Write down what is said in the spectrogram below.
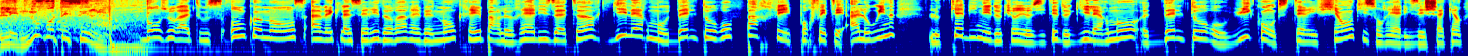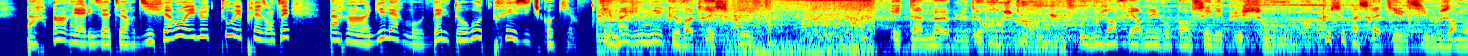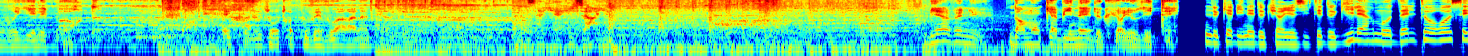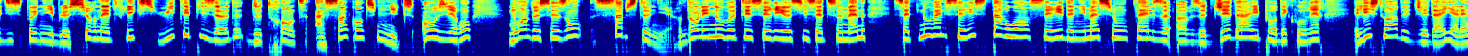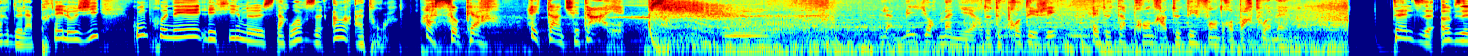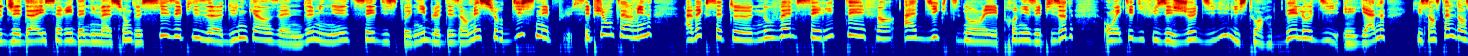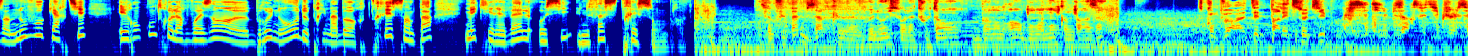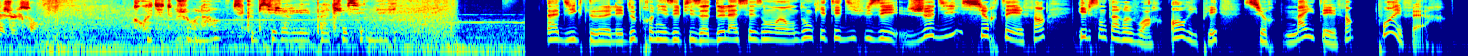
les nouveautés séries. Bonjour à tous. On commence avec la série d'horreur événement créée par le réalisateur Guillermo del Toro, parfait pour fêter Halloween. Le cabinet de curiosité de Guillermo del Toro. Huit contes terrifiants qui sont réalisés chacun par un réalisateur différent et le tout est présenté par un Guillermo del Toro très Hitchcockien. Imaginez que votre esprit est un meuble de rangement où vous enfermez vos pensées les plus sombres. Que se passerait-il si vous en ouvriez les portes et que les autres pouvaient voir à l'intérieur? Ça y est, ils arrivent. Bienvenue dans mon cabinet de curiosité. Le cabinet de curiosité de Guillermo del Toro est disponible sur Netflix, 8 épisodes de 30 à 50 minutes environ, moins de 16 ans, s'abstenir. Dans les nouveautés séries aussi cette semaine, cette nouvelle série Star Wars, série d'animation Tales of the Jedi pour découvrir l'histoire des Jedi à l'ère de la prélogie. Comprenez les films Star Wars 1 à 3. Ahsoka est un Jedi. Manière de te protéger est de t'apprendre à te défendre par toi-même. Tales of the Jedi, série d'animation de 6 épisodes d'une quinzaine de minutes, c'est disponible désormais sur Disney+. Et puis on termine avec cette nouvelle série TF1 Addict dont les premiers épisodes ont été diffusés jeudi, l'histoire d'Elodie et Yann qui s'installent dans un nouveau quartier et rencontrent leur voisin euh, Bruno, de prime abord très sympa, mais qui révèle aussi une face très sombre. Ça vous fait pas bizarre que Bruno il soit là tout le temps, au bon endroit, au bon moment, comme par hasard Est-ce qu'on peut arrêter de parler de ce type Je sais qu'il est bizarre ce type, je le sais, je le sens. Pourquoi t'es toujours là? C'est comme si j'arrivais pas à te chasser de ma vie. Addict, les deux premiers épisodes de la saison 1 ont donc été diffusés jeudi sur TF1. Ils sont à revoir en replay sur mytf1.fr.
